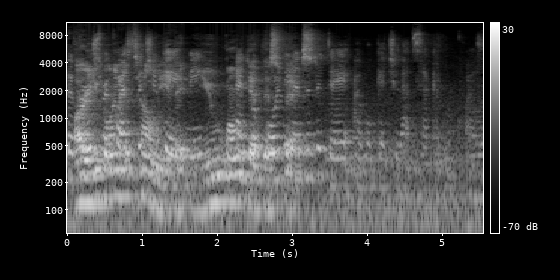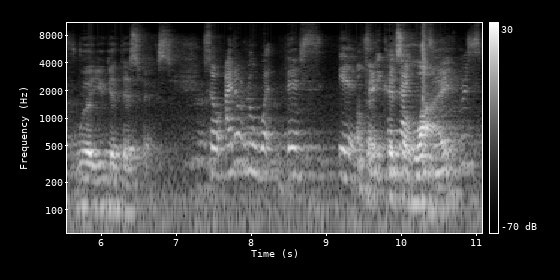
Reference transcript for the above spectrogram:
The Are first you going request to that tell you me gave that me, you won't get this And before the end fixed? of the day, I will get you that second request. Will you get this fixed? So I don't know what this is, Okay, because it's a I lie did based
